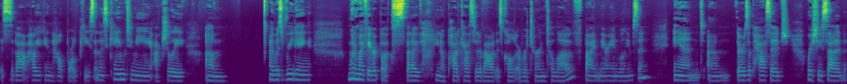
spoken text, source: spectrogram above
this is about how you can help world peace. And this came to me actually. Um, I was reading one of my favorite books that I've, you know, podcasted about is called A Return to Love by Marianne Williamson. And um, there's a passage where she said,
